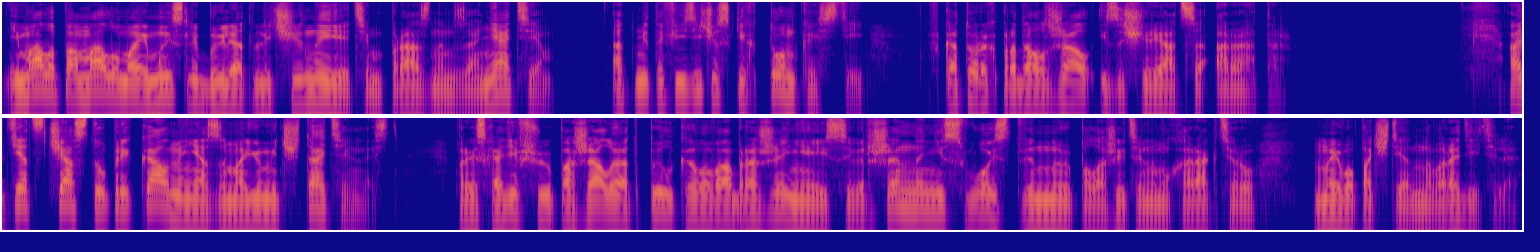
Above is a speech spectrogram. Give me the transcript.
и мало-помалу мои мысли были отвлечены этим праздным занятием от метафизических тонкостей, в которых продолжал изощряться оратор. Отец часто упрекал меня за мою мечтательность, происходившую, пожалуй, от пылкого воображения и совершенно несвойственную положительному характеру моего почтенного родителя.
